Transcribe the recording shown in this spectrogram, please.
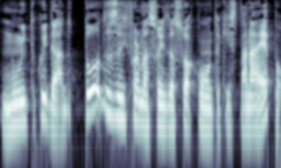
muito cuidado. Todas as informações da sua conta que está na Apple,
